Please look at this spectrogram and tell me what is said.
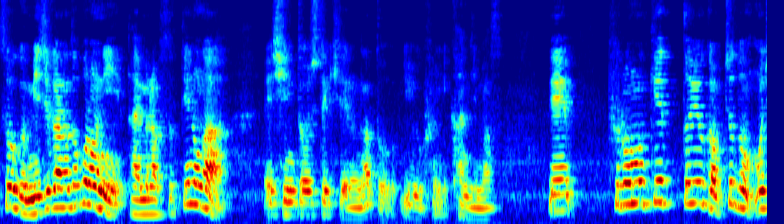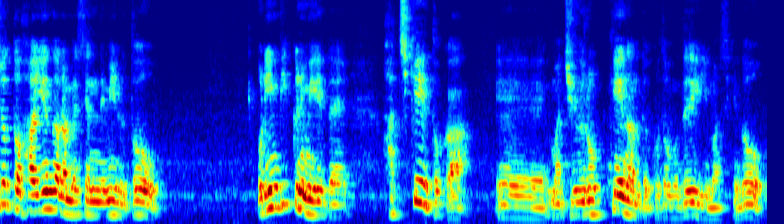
すごく身近なところにタイムラプスっていうのが浸透してきてるなというふうに感じますでプロ向けというかちょっともうちょっとハイエンドな目線で見るとオリンピックに向けて 8K とか、えーまあ、16K なんてことも出てきますけど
